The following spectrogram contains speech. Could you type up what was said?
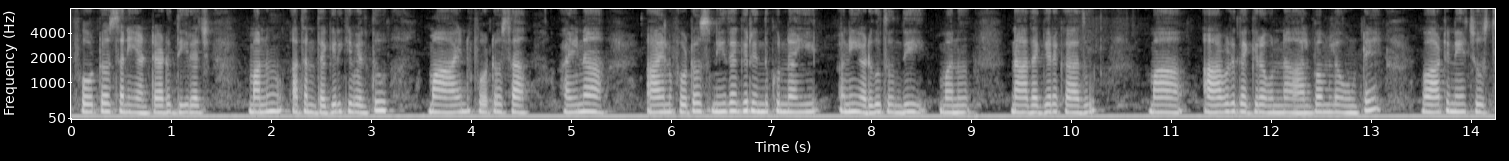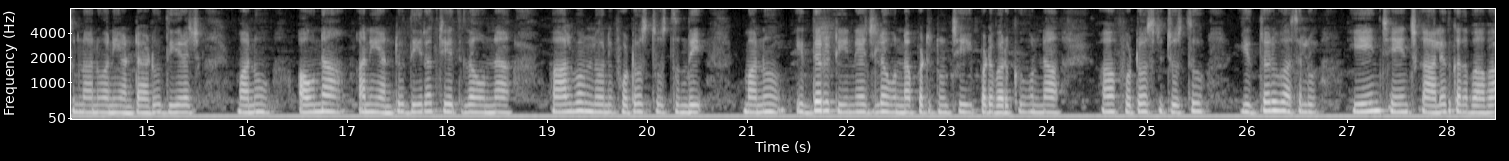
ఫొటోస్ అని అంటాడు ధీరజ్. మను అతని దగ్గరికి వెళ్తూ మా ఆయన ఫొటోసా? అయినా ఆయన ఫొటోస్ నీ దగ్గర ఎందుకున్నాయి? అని అడుగుతుంది మను. నా దగ్గర కాదు. మా ఆవిడ దగ్గర ఉన్న ఆల్బంలో ఉంటే వాటినే చూస్తున్నాను అని అంటాడు ధీరజ్. మను అవునా? అని అంటూ ధీరజ్ చేతిలో ఉన్న ఆల్బంలోని ఫొటోస్ చూస్తుంది. మను ఇద్దరు టీనేజ్లో ఉన్నప్పటి నుంచి ఇప్పటి వరకు ఉన్న ఆ ఫొటోస్ని చూస్తూ ఇద్దరు అసలు ఏం చేంజ్ కాలేదు కదా బాబా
